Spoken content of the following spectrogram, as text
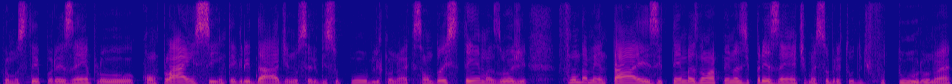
vamos ter, por exemplo, compliance, integridade no serviço público, né, que são dois temas hoje fundamentais e temas não apenas de presente, mas sobretudo de futuro. Né?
